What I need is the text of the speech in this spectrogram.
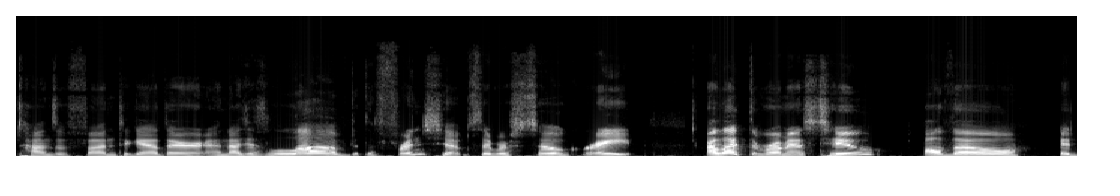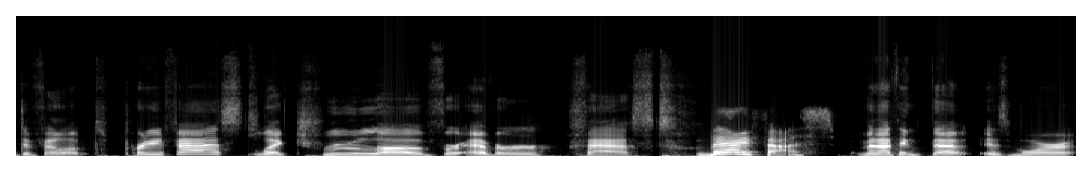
tons of fun together. And I just loved the friendships. They were so great. I liked the romance too, although it developed pretty fast, like true love forever fast. Very fast. And I think that is more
